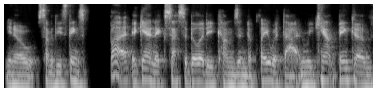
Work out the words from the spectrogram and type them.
you know some of these things but again, accessibility comes into play with that. And we can't think of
